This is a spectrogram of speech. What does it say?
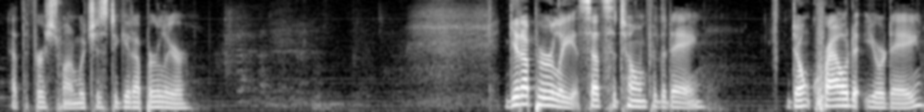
at the first one, which is to get up earlier. Get up early, it sets the tone for the day. Don't crowd your day.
